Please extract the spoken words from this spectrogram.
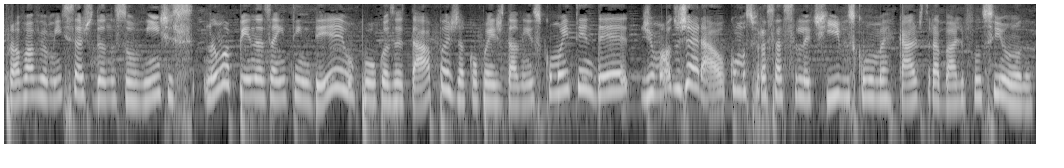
provavelmente está ajudando os ouvintes não apenas a entender um pouco as etapas da companhia de talentos, como a entender de modo geral como os processos seletivos, como o mercado de trabalho funciona.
